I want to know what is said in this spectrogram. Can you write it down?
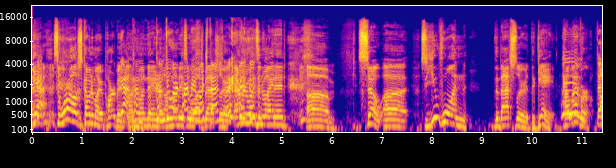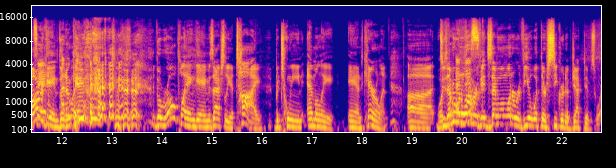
yeah, so we're all just coming to my apartment Yeah, on come- Monday. come on to our Mondays apartment and watch watch Bachelor. Everyone's invited. Um, so, uh, so you've won the Bachelor, the game. However, That's our it. game, the I don't care. the role playing game is actually a tie between Emily and Carolyn. Uh, does everyone And want to this- reveal? Does everyone want to reveal what their secret objectives were?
